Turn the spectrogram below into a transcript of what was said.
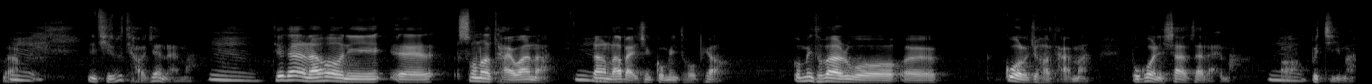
是吧？嗯、你提出条件来嘛，嗯，对的，然后你呃送到台湾了、啊，让老百姓公民投票，嗯、公民投票如果呃。过了就好谈嘛，不过你下次再来嘛，啊、哦，不急嘛，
